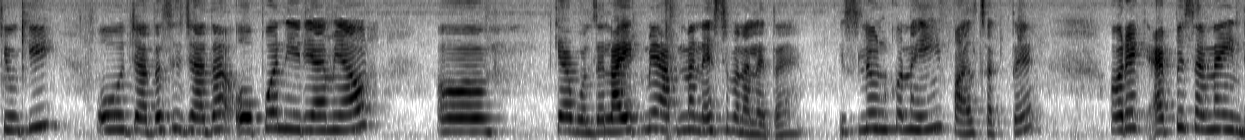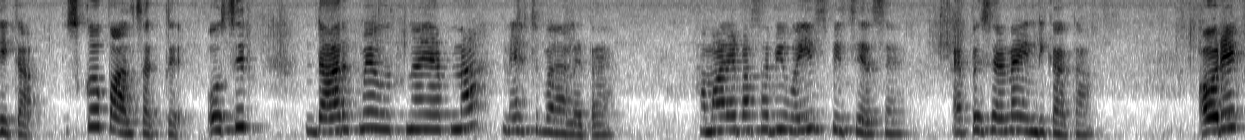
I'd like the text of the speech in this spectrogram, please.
क्योंकि वो ज़्यादा से ज़्यादा ओपन एरिया में और अ, क्या बोलते हैं लाइट में अपना नेस्ट बना लेता है। इसलिए उनको नहीं पाल सकते। और एक एपिसरना इंडिका उसको पाल सकते। वो सिर्फ़ डार्क में उतना ही अपना नेस्ट बना लेता है। हमारे पास अभी वही स्पीसीस है एपिसरना इंडिका का। और एक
